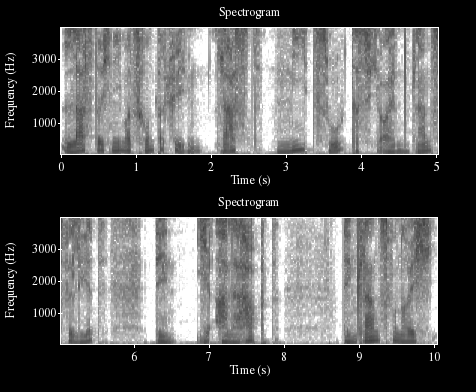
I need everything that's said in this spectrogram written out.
lasst euch niemals runterkriegen. Lasst nie zu, dass ihr euren Glanz verliert, den ihr alle habt. Den Glanz von euch,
